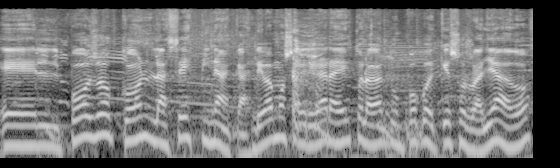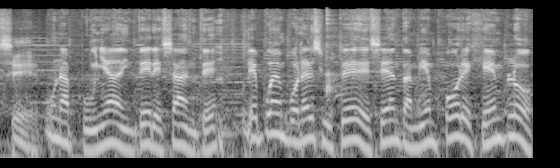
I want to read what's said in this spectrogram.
eh, el pollo con las espinacas. Le vamos a agregar a esto, lagarto, un poco de queso rallado. Sí. Una puñada interesante. Le pueden poner, si ustedes desean, también, por ejemplo,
